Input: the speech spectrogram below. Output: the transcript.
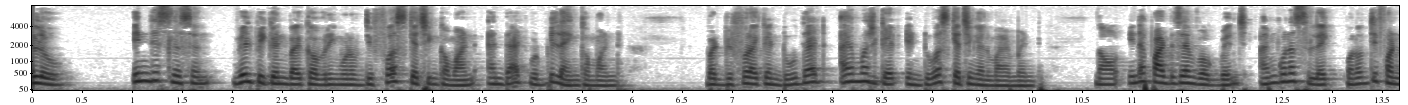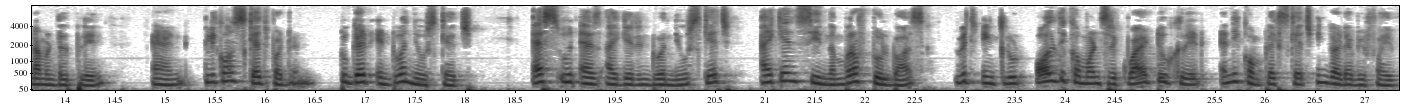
Hello. In this lesson, we'll begin by covering one of the first sketching command and that would be line command. But before I can do that, I must get into a sketching environment. Now in a Part Design workbench, I'm gonna select one of the fundamental plane and click on sketch button to get into a new sketch. As soon as I get into a new sketch, I can see number of toolbars which include all the commands required to create any complex sketch in CATIA V5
